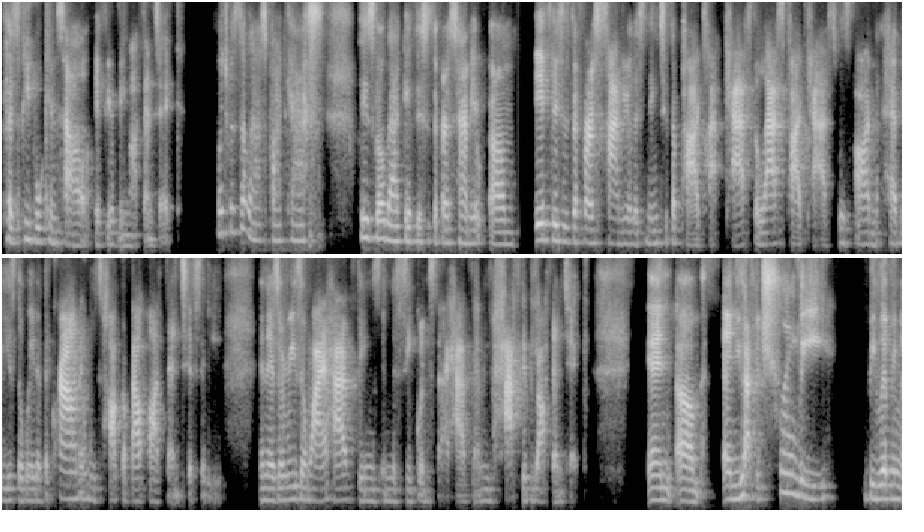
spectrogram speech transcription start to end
because people can tell if you're being authentic, which was the last podcast. Please go back if this is the first time you um, if this is the first time you're listening to the podcast, the last podcast was on Heavy is the Weight of the Crown, and we talk about authenticity. And there's a reason why I have things in the sequence that I have them. You have to be authentic. And um, and you have to truly be living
